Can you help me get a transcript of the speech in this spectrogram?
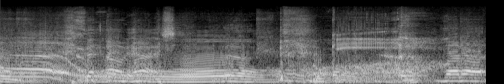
Oh gosh. Okay. But uh,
